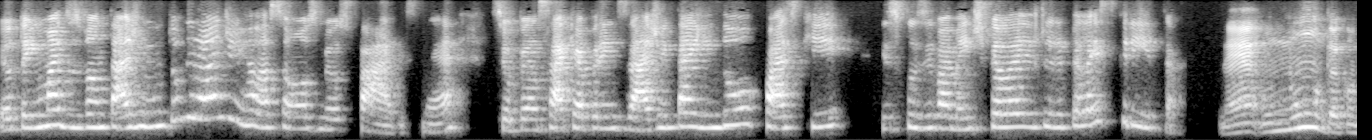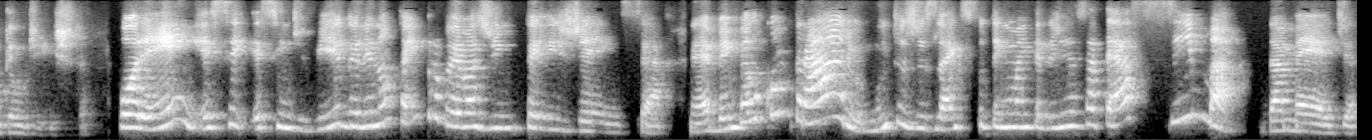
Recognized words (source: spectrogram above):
eu tenho uma desvantagem muito grande em relação aos meus pares, né? Se eu pensar que a aprendizagem está indo quase que exclusivamente pela leitura e pela escrita. Né? O mundo é conteudista. Porém, esse, esse indivíduo ele não tem problemas de inteligência, né? Bem pelo contrário, muitos disléxicos têm uma inteligência até acima da média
